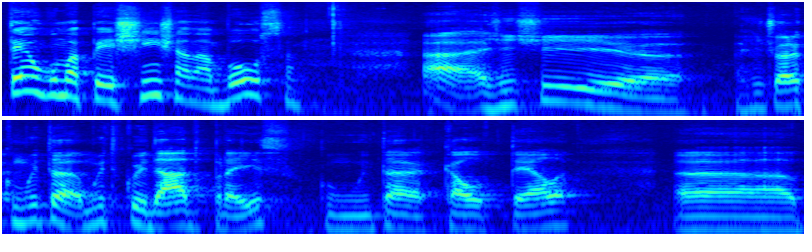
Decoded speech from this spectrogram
Tem alguma pechincha na bolsa? Ah, a gente a gente olha com muita, muito cuidado para isso, com muita cautela. Uh,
